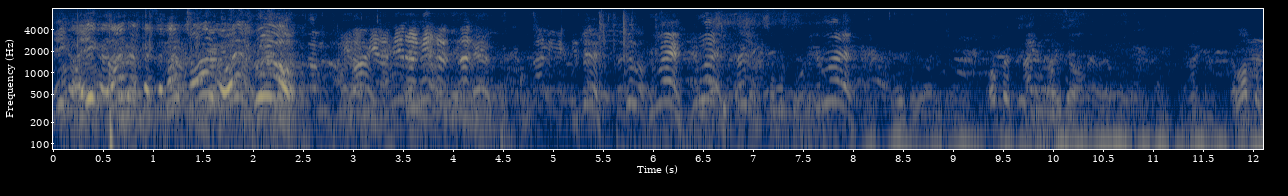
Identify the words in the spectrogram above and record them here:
Igra, igra, namjerte se, Nacho, ajmo, ej, Gujo! Gledamo ljudi, opet.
